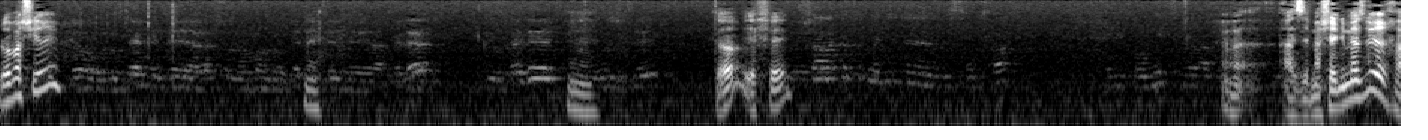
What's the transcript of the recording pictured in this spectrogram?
לא, משאירים? אה. זה. טוב, יפה. אז זה מה שאני מסביר לך.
